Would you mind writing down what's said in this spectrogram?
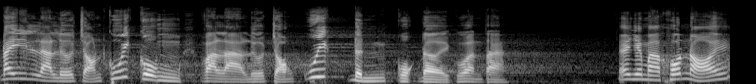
Đây là lựa chọn cuối cùng và là lựa chọn quyết định cuộc đời của anh ta thế nhưng mà khốn nổi,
